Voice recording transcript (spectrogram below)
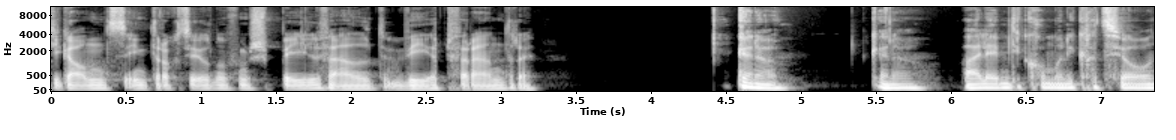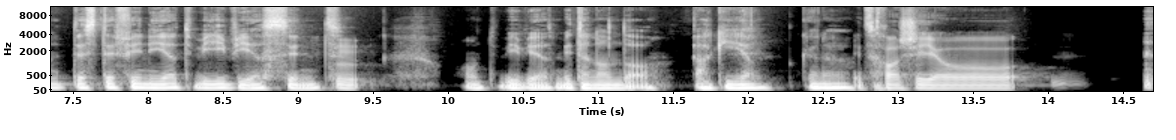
die ganze Interaktion auf dem Spielfeld wird verändern. Genau, genau. Weil eben die Kommunikation das definiert, wie wir sind mhm. und wie wir miteinander agieren. Genau. Jetzt kannst du ja,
